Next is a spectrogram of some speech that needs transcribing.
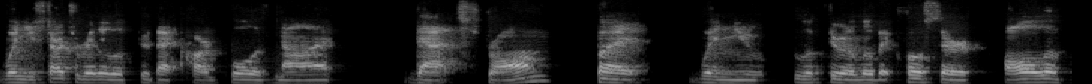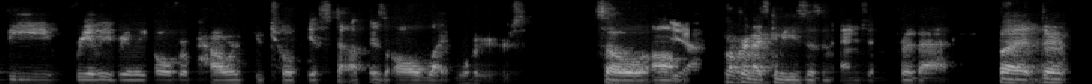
when you start to really look through that card pool is not that strong. But when you look through it a little bit closer, all of the really, really overpowered Utopia stuff is all light warriors. So um, Yeah. Poker Knights can be used as an engine for that. But there,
